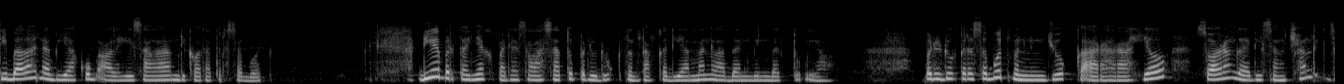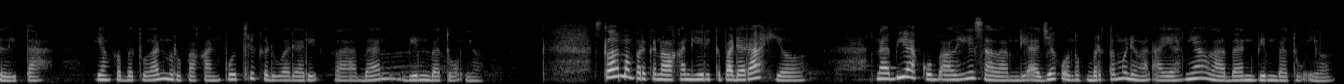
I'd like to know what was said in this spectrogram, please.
tibalah Nabi Yakub alaihissalam di kota tersebut. Dia bertanya kepada salah satu penduduk tentang kediaman Laban bin Batuil. Penduduk tersebut menunjuk ke arah Rahil, seorang gadis yang cantik jelita, yang kebetulan merupakan putri kedua dari Laban bin Batuil. Setelah memperkenalkan diri kepada Rahil, Nabi Yakub alaihi salam diajak untuk bertemu dengan ayahnya Laban bin Batuil.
